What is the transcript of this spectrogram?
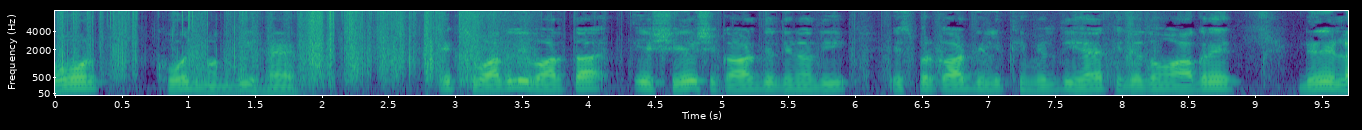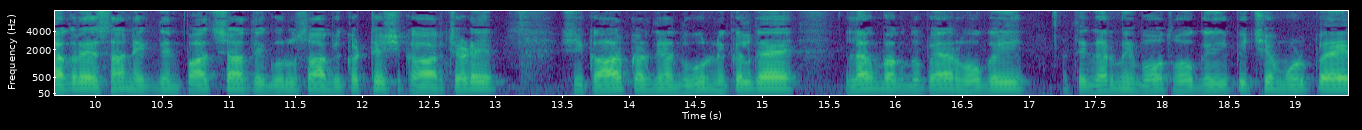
ਹੋਰ ਖੋਜ ਮੰਗਦੀ ਹੈ। ਇੱਕ ਸਵਾਦਲੀ ਵਾਰਤਾ ਇਹ ਸ਼ੇਰ ਸ਼ਿਕਾਰ ਦੇ ਦਿਨਾਂ ਦੀ ਇਸ ਪ੍ਰਕਾਰ ਦੀ ਲਿਖੀ ਮਿਲਦੀ ਹੈ ਕਿ ਜਦੋਂ ਆਗਰੇ ਡੇਰੇ ਲੱਗ ਰਹੇ ਸਨ, ਇੱਕ ਦਿਨ ਪਾਤਸ਼ਾਹ ਤੇ ਗੁਰੂ ਸਾਹਿਬ ਇਕੱਠੇ ਸ਼ਿਕਾਰ ਚੜੇ ਸ਼ਿਕਾਰ ਕਰਦਿਆਂ ਦੂਰ ਨਿਕਲ ਗਏ। ਲਗਭਗ ਦੁਪਹਿਰ ਹੋ ਗਈ ਅਤੇ ਗਰਮੀ ਬਹੁਤ ਹੋ ਗਈ। ਪਿੱਛੇ ਮੁੜ ਪਏ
